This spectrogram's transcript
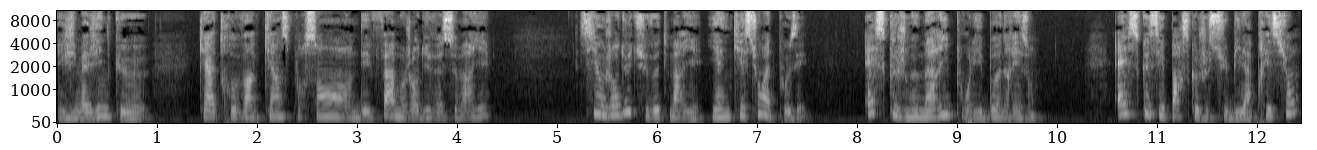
et j'imagine que 95% des femmes aujourd'hui veulent se marier, si aujourd'hui tu veux te marier, il y a une question à te poser. Est-ce que je me marie pour les bonnes raisons? Est-ce que c'est parce que je subis la pression?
